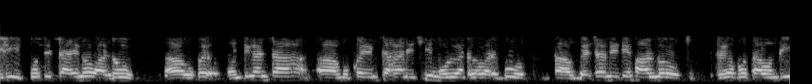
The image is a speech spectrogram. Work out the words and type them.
ఇది పూర్తి స్థాయిలో అటు ఒక ఒంటి గంట ముప్పై నిమిషాల నుంచి మూడు గంటల వరకు వెటర్నిటీ హాల్లో జరగబోతా ఉంది.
